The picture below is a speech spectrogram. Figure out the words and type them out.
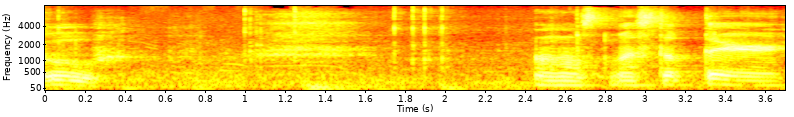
Ooh. Almost messed up there.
